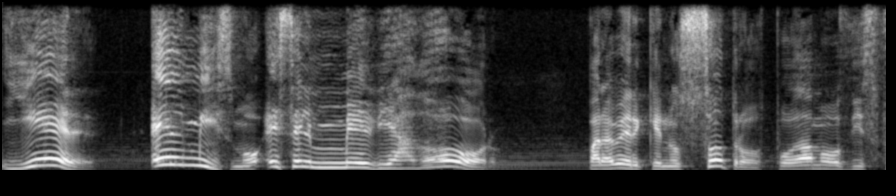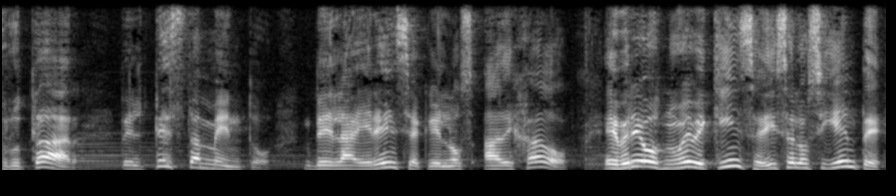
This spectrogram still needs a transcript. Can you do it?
Y Él, Él mismo es el mediador para ver que nosotros podamos disfrutar del testamento, de la herencia que Él nos ha dejado. Hebreos 9:15 dice lo siguiente,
